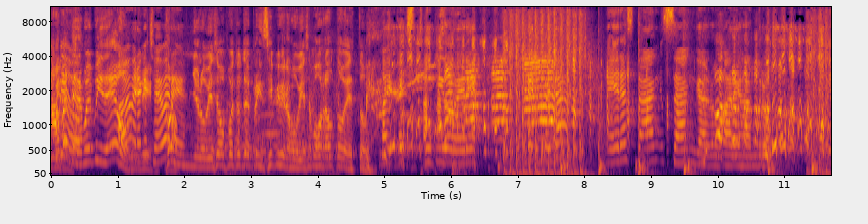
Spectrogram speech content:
Ah, pues tenemos el video. Ay, mira qué chévere. Coño, lo hubiésemos puesto desde el principio y nos hubiésemos ahorrado todo esto. Ay, qué estúpido eres. En verdad, eres tan zángaro, Alejandro. Que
